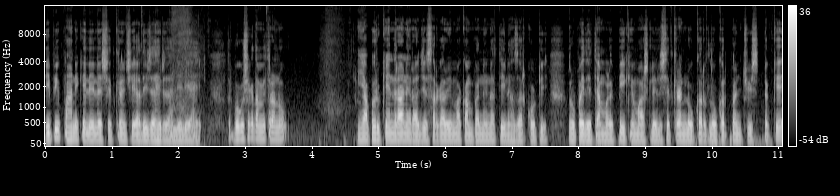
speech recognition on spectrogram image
ही पीक पाहणी केलेल्या शेतकऱ्यांची यादी जाहीर झालेली आहे. तर बघू शकता मित्रांनो यापूर्वी केंद्र आणि राज्य सरकार विमा कंपन्यांना तीन हजार कोटी रुपये देत्यामुळे पीक विमा असलेले शेतकऱ्यांना लवकरात लवकर पंचवीस टक्के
